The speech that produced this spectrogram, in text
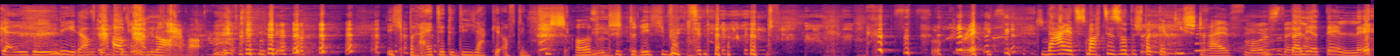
gelbe Leder-Carbonara. Ich breitete die Jacke auf dem Tisch aus und strich mit. Na, jetzt macht sie so Spaghetti-Streifen aus der. Tagliatelle.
